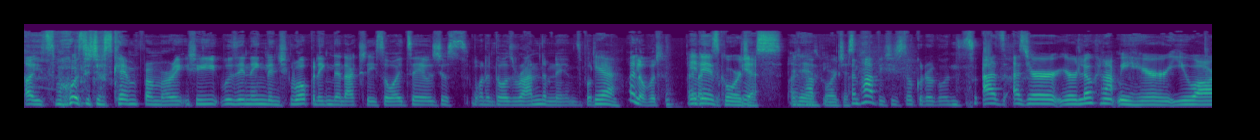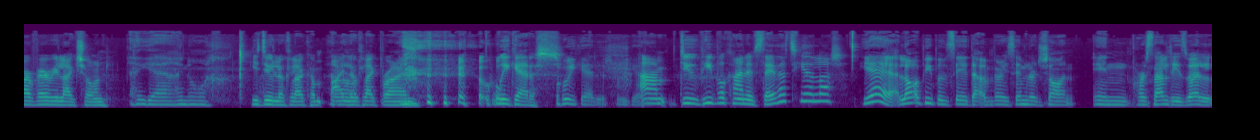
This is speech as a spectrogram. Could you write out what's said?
I suppose it just came from her. She was in England. She grew up in England, actually. So I'd say it was just one of those random names. But Yeah. I love it. I It like is gorgeous. Yeah, It is happy. gorgeous. I'm happy she stuck with her guns. As as you're you're looking at me here, you are very like Sean. yeah, I know. You do look like him. I look like Brian. we get it. We get it. We get it. Um, do people kind of say that to you a lot? Yeah, a lot of people say that I'm very similar to Sean in personality as well,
